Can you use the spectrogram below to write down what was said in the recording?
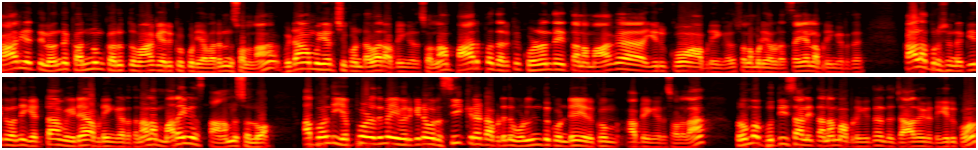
காரியத்தில் வந்து கண்ணும் கருத்துமாக இருக்கக்கூடியவர்னு சொல்லலாம். விடாமுயற்சி கொண்டவர் அப்படிங்கிறத சொல்லலாம். பார்ப்பதற்கு குழந்தைத்தனமாக இருக்கும் அப்படிங்கிறது சொல்ல முடியும் அவரோட செயல் அப்படிங்கிறது. காலபுருஷனுக்கு இது வந்து எட்டாம் வீடு அப்படிங்கிறதுனால மறைவு ஸ்தானம்னு சொல்லுவோம். அப்போ வந்து எப்பொழுதுமே இவர்கிட்ட ஒரு சீக்ரெட் அப்படின்னு ஒளிந்து கொண்டே இருக்கும் அப்படிங்கிறத சொல்லலாம். ரொம்ப புத்திசாலித்தனம் அப்படிங்கிறது அந்த ஜாதகர்கிட்ட இருக்கும்.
